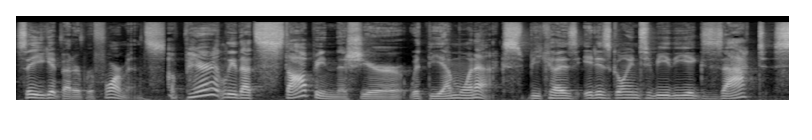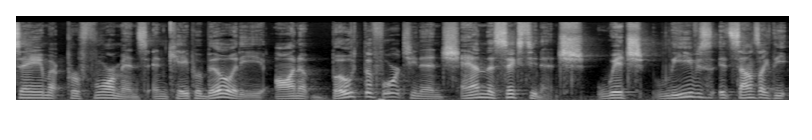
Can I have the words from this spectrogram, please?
so you get better performance. Apparently that's stopping this year with the M1X because it is going to be the exact same performance and capability on both the 14 inch and the 16 inch, which leaves it sounds like the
